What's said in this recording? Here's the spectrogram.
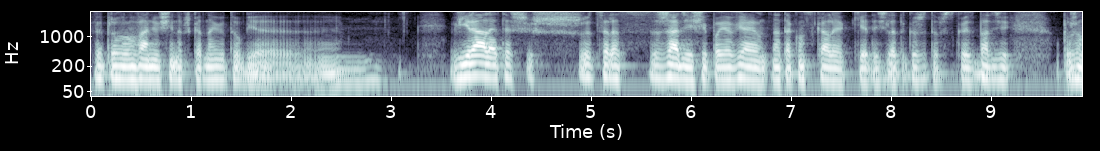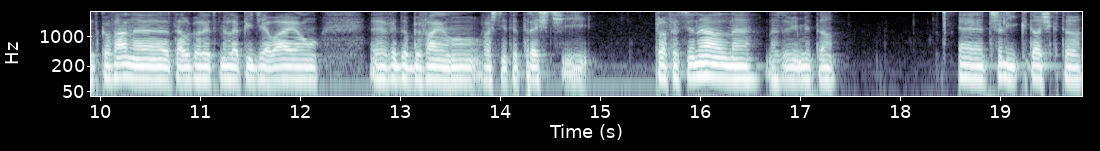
w wypromowaniu się na przykład na YouTubie Wirale też już coraz rzadziej się pojawiają na taką skalę jak kiedyś, dlatego że to wszystko jest bardziej uporządkowane, te algorytmy lepiej działają, e, wydobywają właśnie te treści profesjonalne, nazwijmy to, e, czyli ktoś, kto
